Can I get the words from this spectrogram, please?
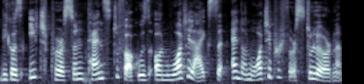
because each person tends to focus on what he likes and on what he prefers to learn.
